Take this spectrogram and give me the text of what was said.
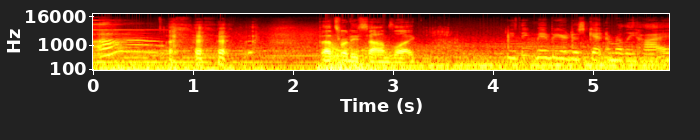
Ah! That's what he sounds like. You think maybe you're just getting him really high?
